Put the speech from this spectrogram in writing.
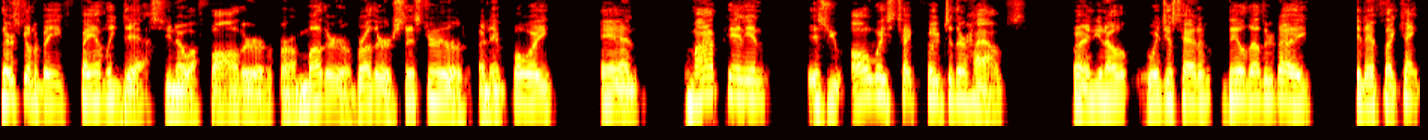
there's going to be family deaths, you know, a father or, a mother or brother or sister or an employee. And my opinion is you always take food to their house. And, you know, we just had a deal the other day. And if they can't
